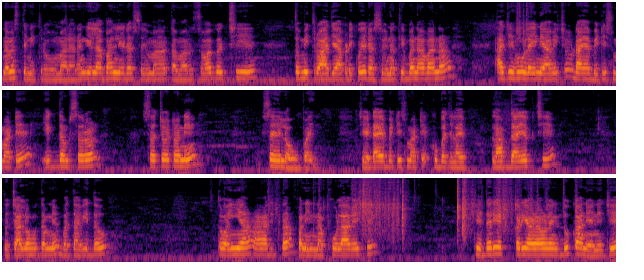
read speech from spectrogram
નમસ્તે મિત્રો, મારા રંગીલા ભાલની રસોઈમાં તમારું સ્વાગત છે. તો મિત્રો, આજે આપણે કોઈ રસોઈ નથી બનાવવાના. આજે હું લઈને આવી છું ડાયાબિટીસ માટે એકદમ સરળ, સચોટ અને સહેલો ઉપાય, જે ડાયાબિટીસ માટે ખૂબ જ લાભ લાભદાયક છે. તો ચાલો હું તમને બતાવી દઉં. તો અહીંયા આ રીતના પનીરના ફૂલ આવે છે, જે દરેક કરિયાણાની દુકાને અને જે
